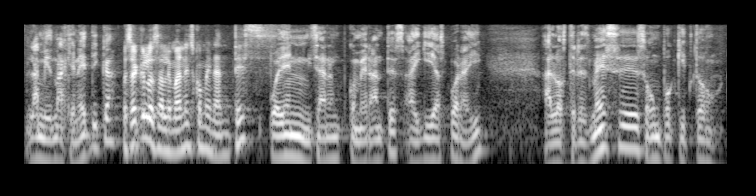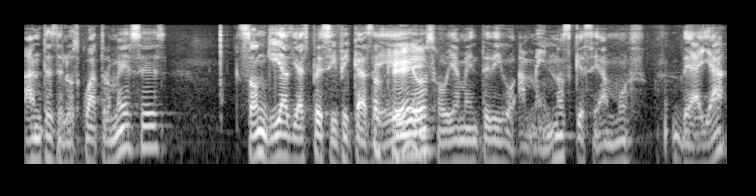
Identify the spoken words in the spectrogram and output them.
la misma genética. O sea que los alemanes comen antes. Pueden iniciar a comer antes. Hay guías por ahí. A los tres meses o un poquito antes de los cuatro meses. Son guías ya específicas de ellos. Obviamente digo, a menos que seamos de allá,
